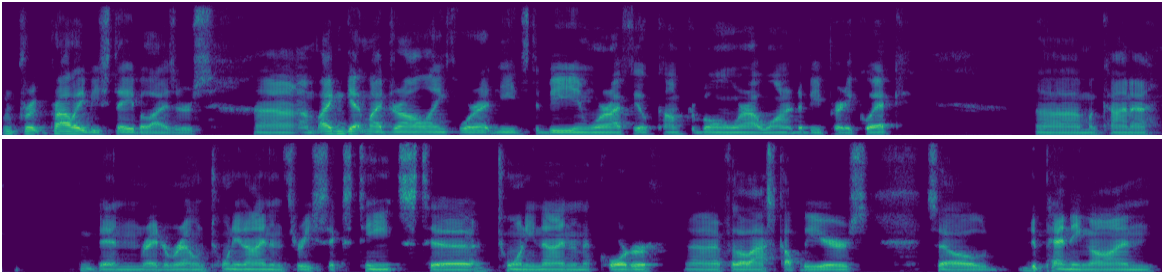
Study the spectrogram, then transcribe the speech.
would pr- probably be stabilizers. Um, I can get my draw length where it needs to be and where I feel comfortable and where I want it to be pretty quick. Um, I kind of been right around 29 and 3 sixteenths to 29 and a quarter uh, for the last couple of years. So depending on,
